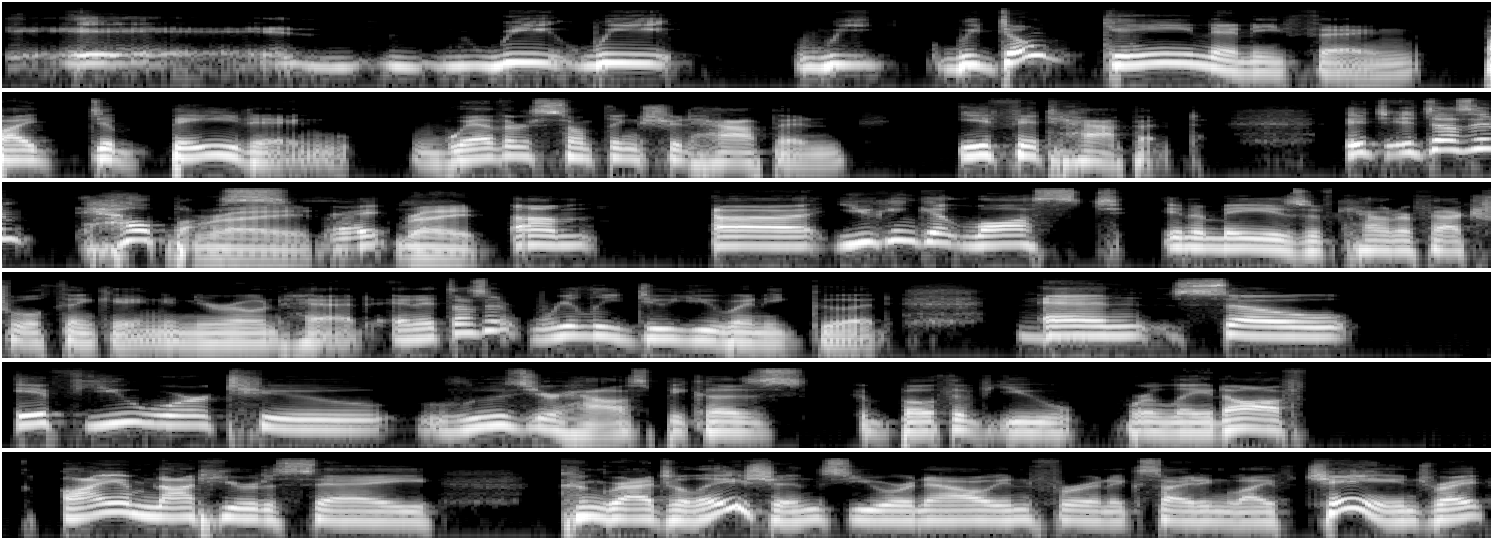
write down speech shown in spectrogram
it, we we we we don't gain anything by debating whether something should happen if it happened. It it doesn't help us, right? Right. Right. Um uh, you can get lost in a maze of counterfactual thinking in your own head, and it doesn't really do you any good. Mm-hmm. And so if you were to lose your house because both of you were laid off, I am not here to say, congratulations, you are now in for an exciting life change, right?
